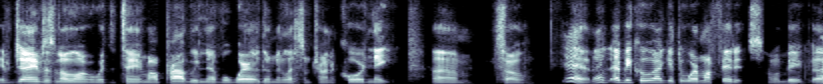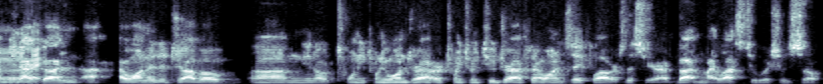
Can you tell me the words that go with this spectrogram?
if James is no longer with the team, I'll probably never wear them unless I'm trying to coordinate. Um, so yeah, that, that'd be cool. I get to wear my fitteds. I'm a big. Uh, I mean, I've hat- gotten. I, I wanted Ojabo, um, you know, 2021 draft or 2022 draft, and I wanted Zay Flowers this year. I've gotten my last two wishes, so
